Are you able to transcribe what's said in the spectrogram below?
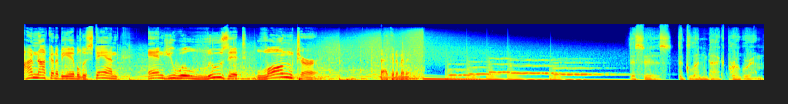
I'm not going to be able to stand and you will lose it long term. Back in a minute. This is the Glenn Beck Program.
